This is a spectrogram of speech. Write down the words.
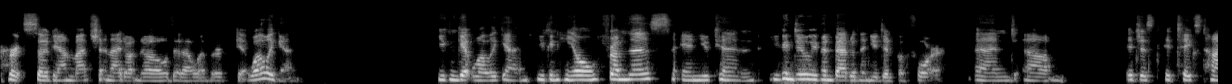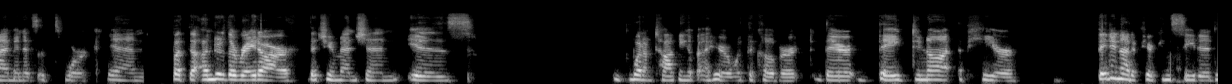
hurts so damn much and I don't know that I'll ever get well again. You can get well again. You can heal from this and you can you can do even better than you did before. And um, it just it takes time and it's it's work. And but the under the radar that you mentioned is what I'm talking about here with the covert. They're they do not appear they do not appear conceited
